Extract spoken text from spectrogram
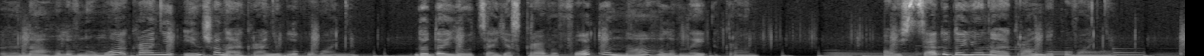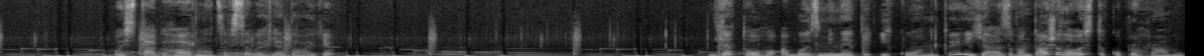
е, на головному екрані, інша на екрані блокування. Додаю це яскраве фото на головний екран. А ось це додаю на екран блокування. Ось так гарно це все виглядає. Для того, аби змінити іконки, я завантажила ось таку програму.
